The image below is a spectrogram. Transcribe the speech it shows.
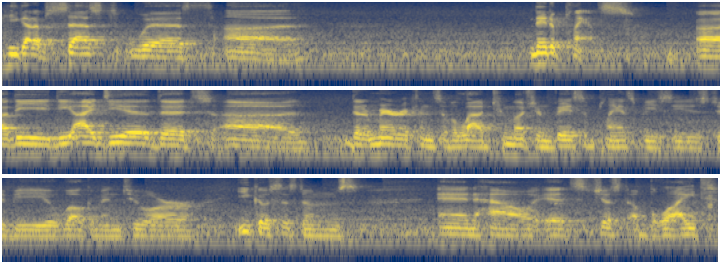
he got obsessed with uh, native plants. Uh, the the idea that uh, that Americans have allowed too much invasive plant species to be welcome into our ecosystems, and how it's just a blight.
